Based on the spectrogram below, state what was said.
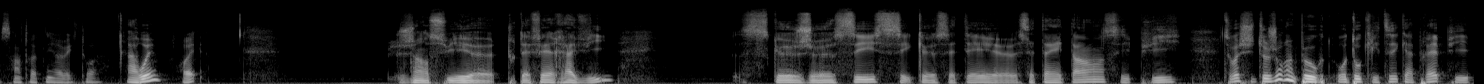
s'entretenir avec toi. Ah oui? Oui. J'en suis tout à fait ravi. Ce que je sais, c'est que c'était euh, c'était intense. Et puis, tu vois, je suis toujours un peu au- autocritique après. Puis,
